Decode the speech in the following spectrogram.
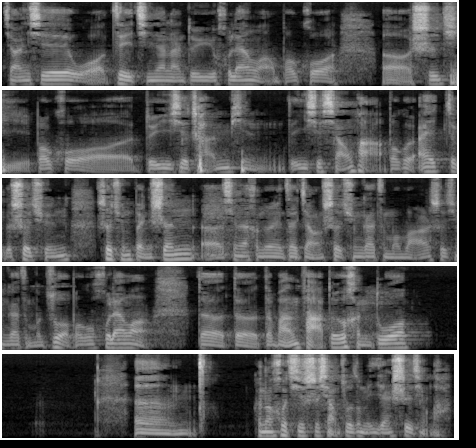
讲一些我这几年来对于互联网，包括呃实体，包括对于一些产品的一些想法，包括哎这个社群社群本身，呃现在很多人在讲社群该怎么玩，社群该怎么做，包括互联网的的的玩法都有很多。嗯，可能后期是想做这么一件事情吧。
